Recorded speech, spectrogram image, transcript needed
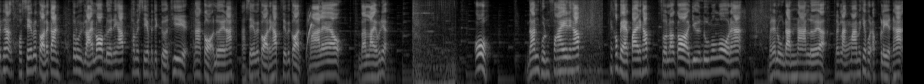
ฟนะฮะขอเซฟไว้ก่อนแล้วกันต้องลงอีกหลายรอบเลยนะครับถ้าไม่เซฟมันจะเกิดที่หน้าเกาะเลยนะอะเซฟไว้ก่อนนะครับเซฟไว้ก่อนมาแล้วดันอะไรวะเนี่ยโอ้ ดันผลไฟนะครับ ให้เขาแบกไปนะครับ ส่วนเราก็ยืนดูโง่ๆนะฮะไม่ได้ลงดันนานเลยอะ่ะหลังๆมาไม่แค่ผลอัปเกรดนะฮะ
